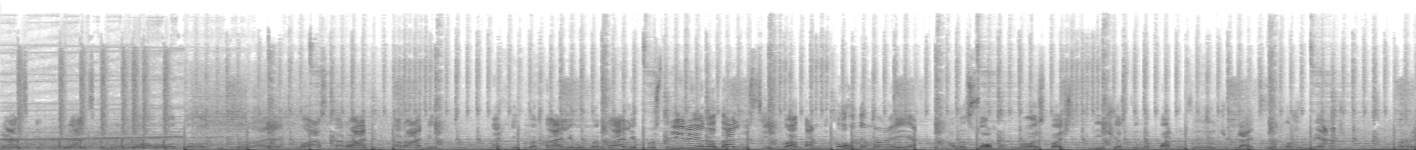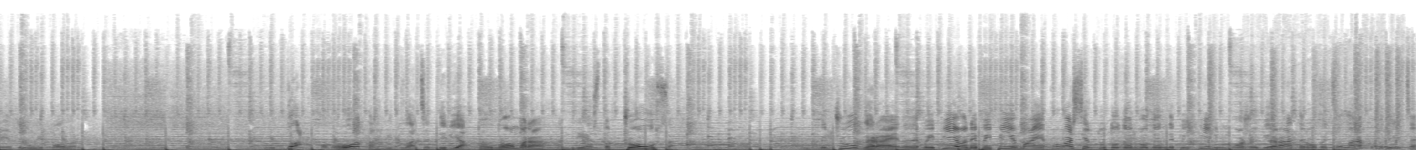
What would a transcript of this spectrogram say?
Брянський, Брянський, недовго, довго тут заграє Квас, Карабін, Карабін. На хід Михайліву. Михайлів прострілює на дальню стійку, а там нікого немає. Але Сомов, ну ось бачите, такий чистий нападник за- чіпляється за кожен м'яч. Награє другий поверх. Удар по воротах від 29-го номера Андрія Стопчоуса. Кальчук грає на Непейпієва. Непейпієв має простір. Тут один в один Непейпієв. Він може обіграти, робить це легко. Подивіться,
